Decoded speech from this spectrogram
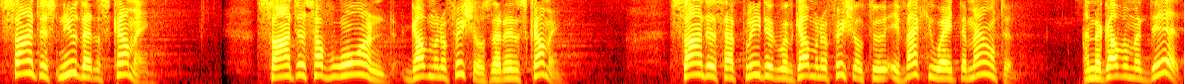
scientists knew that it's coming. Scientists have warned government officials that it is coming. Scientists have pleaded with government officials to evacuate the mountain. And the government did.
